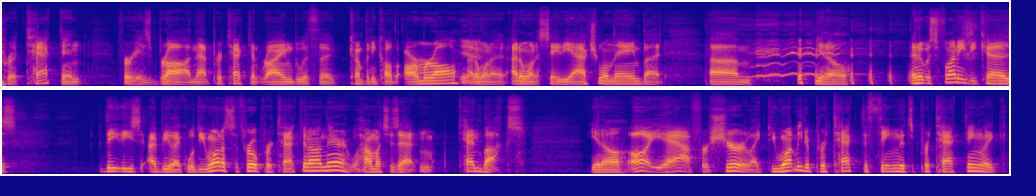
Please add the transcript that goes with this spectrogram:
protectant for his bra and that protectant rhymed with a company called Armor All i don't want to i don't want to say the actual name but um, you know and it was funny because the- these I'd be like, well, do you want us to throw protectant on there? Well, how much is that? "Mm, Ten bucks. You know? Oh yeah, for sure. Like, do you want me to protect the thing that's protecting? Like,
